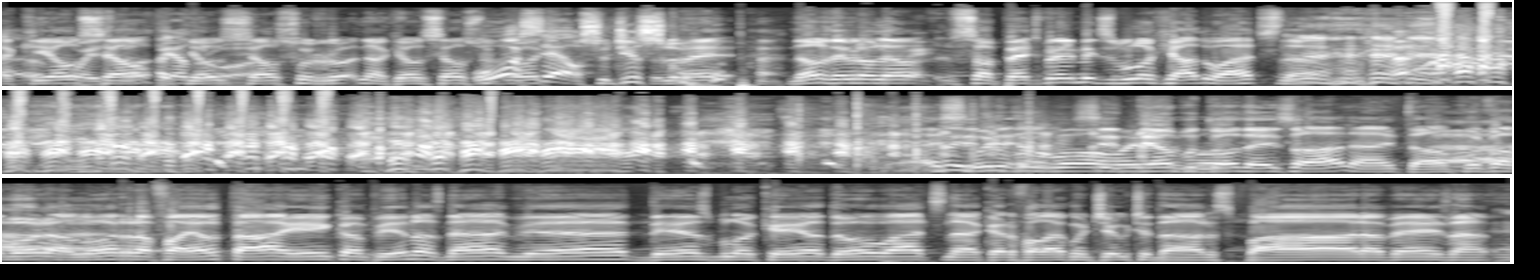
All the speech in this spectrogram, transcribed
aqui é o, Cel, não, aqui é o Celso Ro... Não, aqui é o Celso Ô. Celso, Tudo desculpa. Não, não tem problema. Só pede pra ele me desbloquear do WhatsApp, né? Esse, Muito bom, esse muito tempo bom. todo aí só, né? Então, por favor, alô, Rafael tá aí em Campinas, né? Me desbloqueia do WhatsApp, né? Quero falar contigo, te dar os parabéns, né?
